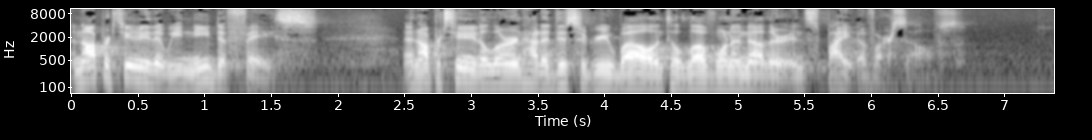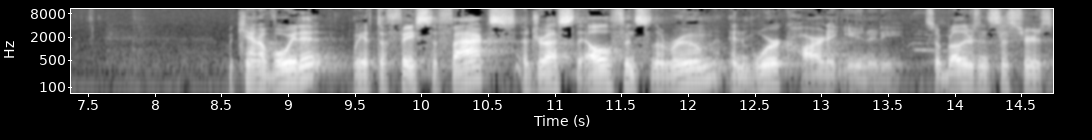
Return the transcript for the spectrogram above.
An opportunity that we need to face. An opportunity to learn how to disagree well and to love one another in spite of ourselves. We can't avoid it. We have to face the facts, address the elephants in the room, and work hard at unity. So, brothers and sisters,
